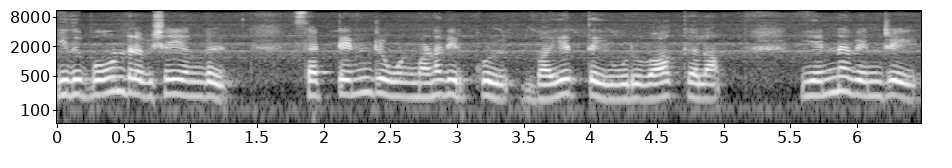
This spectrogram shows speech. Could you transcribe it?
இது போன்ற விஷயங்கள் சட்டென்று உன் மனதிற்குள் பயத்தை உருவாக்கலாம். என்னவென்றே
